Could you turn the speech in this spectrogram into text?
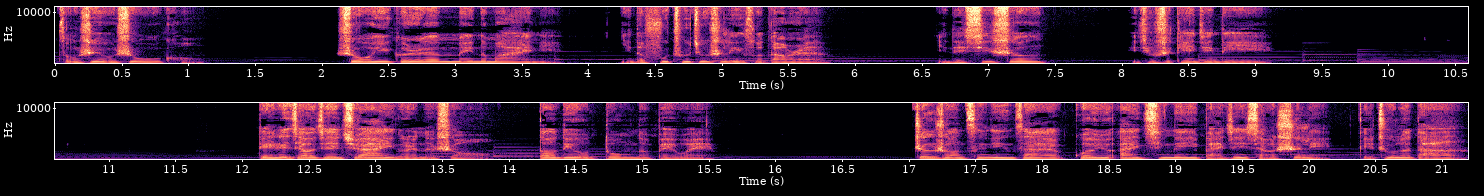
总是有恃无恐，说我一个人没那么爱你。你的付出就是理所当然，你的牺牲也就是天经地义。踮着脚尖去爱一个人的时候，到底有多么的卑微？郑爽曾经在《关于爱情的一百件小事》里给出了答案：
